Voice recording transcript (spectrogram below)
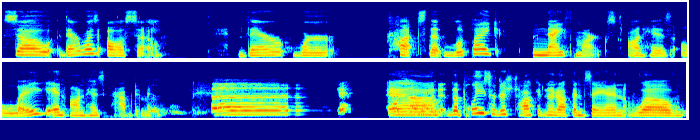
So there was also there were cuts that looked like knife marks on his leg and on his abdomen. uh, That's And the police are just chalking it up and saying, well,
